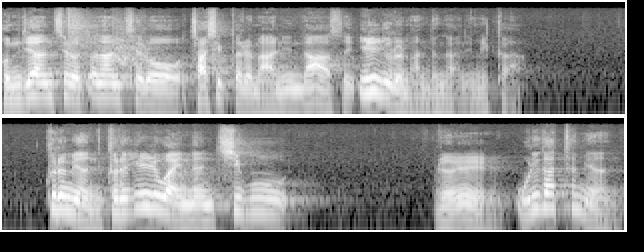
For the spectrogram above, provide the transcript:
범죄한 채로 떠난 채로 자식들을 많이 낳아서 인류를 만든 거 아닙니까? 그러면 그런 인류가 있는 지구를 우리 같으면,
